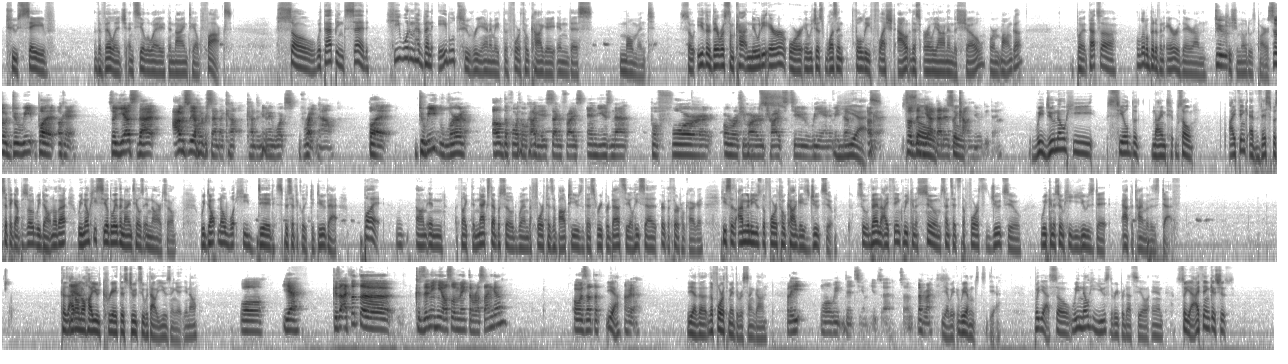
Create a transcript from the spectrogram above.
to save the village and seal away the nine-tailed fox. So, with that being said, he wouldn't have been able to reanimate the fourth Hokage in this moment. So either there was some continuity error or it was just wasn't fully fleshed out this early on in the show or manga. But that's a a little bit of an error there on Do Kishimoto's part. so do we? But okay, so yes, that obviously 100 percent that con- continuity works right now. But do we learn of the fourth Hokage's sacrifice and using that before Orochimaru tries to reanimate them? Yes. Okay. So, then, yeah, that is so- a continuity thing. We do know he sealed the nine. Ta- so, I think at this specific episode, we don't know that. We know he sealed away the nine tails in Naruto. We don't know what he did specifically to do that. But um, in like the next episode, when the fourth is about to use this Reaper Death Seal, he says, or the third Hokage, he says, "I'm going to use the fourth Hokage's jutsu." So then I think we can assume, since it's the fourth jutsu, we can assume he used it at the time of his death. Because I don't know how you'd create this jutsu without using it, you know? Well, yeah, because I thought the because didn't he also make the Rasengan? Or was that the Yeah. okay? Yeah, the, the fourth made the Rasengan. But he well, we did see him use that, so never mind. Yeah, we, we haven't, yeah. But yeah, so we know he used the Reaper Death Seal, and so yeah, I think it's just.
